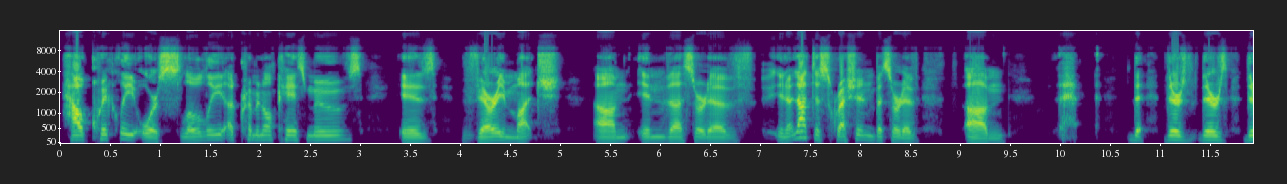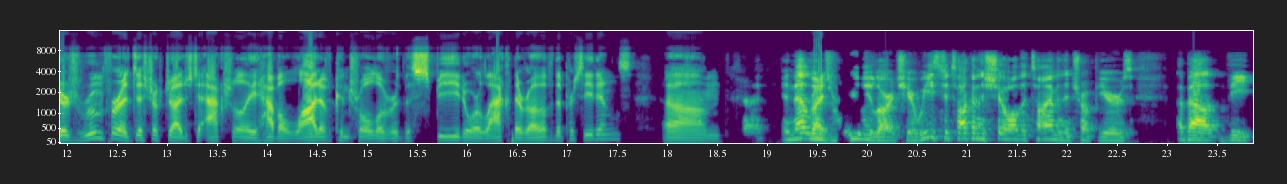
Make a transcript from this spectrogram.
how quickly or slowly a criminal case moves is very much um, in the sort of you know not discretion but sort of um, there's there's there's room for a district judge to actually have a lot of control over the speed or lack thereof of the proceedings. Um, and that looms really large here. We used to talk on the show all the time in the Trump years about the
